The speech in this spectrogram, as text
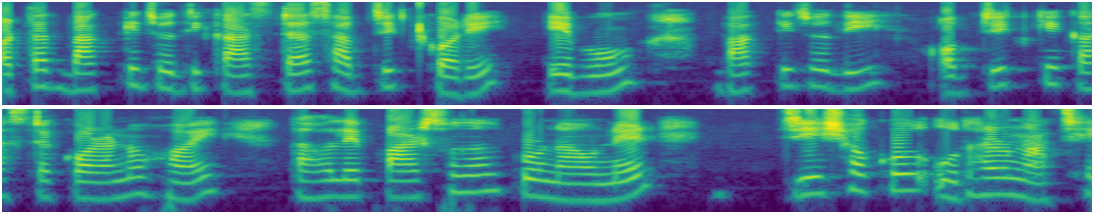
অর্থাৎ বাক্যে যদি কাজটা সাবজেক্ট করে এবং বাক্যে যদি অবজেক্টকে কাজটা করানো হয়, তাহলে পার্সোনাল প্রোনাউনের যে সকল উদাহরণ আছে,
